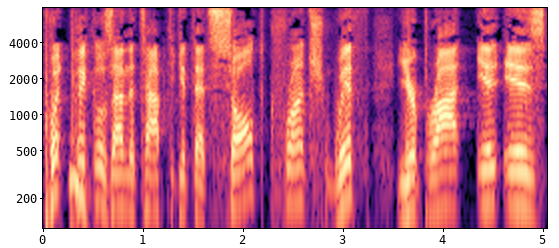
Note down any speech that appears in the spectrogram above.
Put pickles on the top to get that salt crunch with your brat. It is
